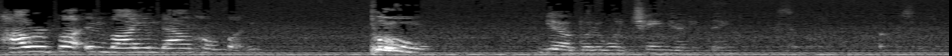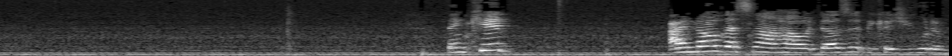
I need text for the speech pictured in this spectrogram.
Power button, volume down, home button. Boom. Yeah, but it wouldn't change anything. Then, kid, I know that's not how it does it because you would have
